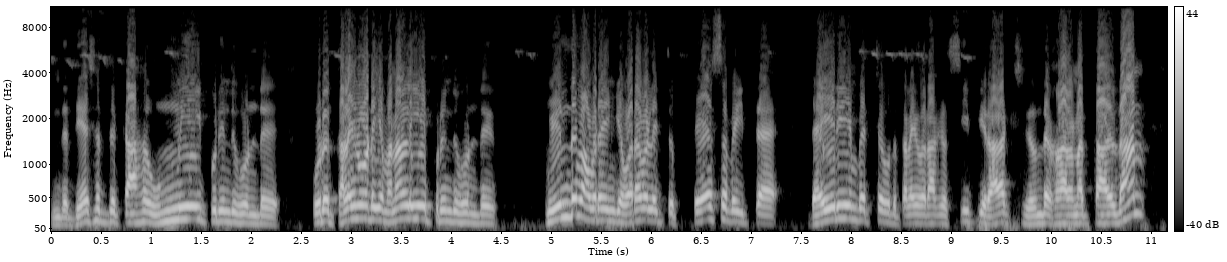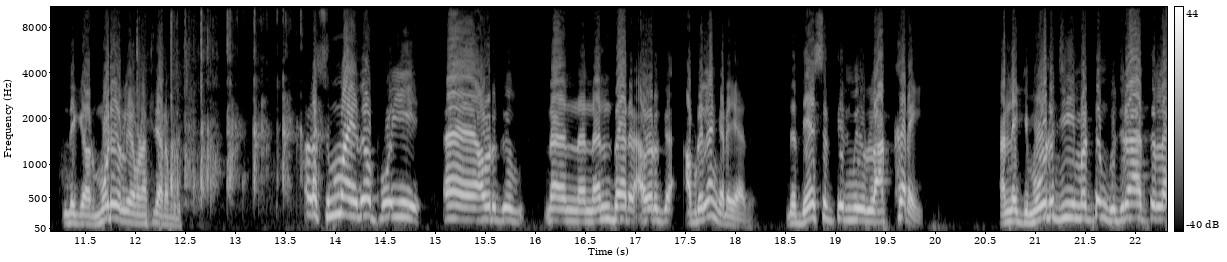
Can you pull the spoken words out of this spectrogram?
இந்த தேசத்துக்காக உண்மையை புரிந்து கொண்டு ஒரு தலைவனுடைய மனநிலையை புரிந்து கொண்டு மீண்டும் அவரை இங்கே வரவழைத்து பேச வைத்த தைரியம் பெற்ற ஒரு தலைவராக சிபி ராதாகிருஷ்ணன் இருந்த காரணத்தால் தான் இன்றைக்கு அவர் மோடி அவர்களை மனசில் ஆரம்பிச்சு சும்மா ஏதோ போய் அவருக்கு ந- ந- நண்பர் அவருக்கு அப்படிலாம் கிடையாது. இந்த தேசத்தின் மீது உள்ள அக்கறை அன்னைக்கு மோடிஜி மட்டும் குஜராத்தில்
